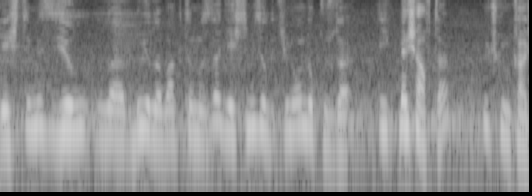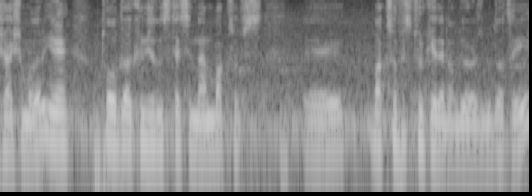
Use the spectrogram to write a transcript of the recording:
geçtiğimiz yılla bu yıla baktığımızda geçtiğimiz yıl 2019'da ilk 5 hafta 3 gün karşılaştırmaları yine Tolga Akıncı'nın sitesinden Box Office e, Box Office Türkiye'den alıyoruz bu datayı.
